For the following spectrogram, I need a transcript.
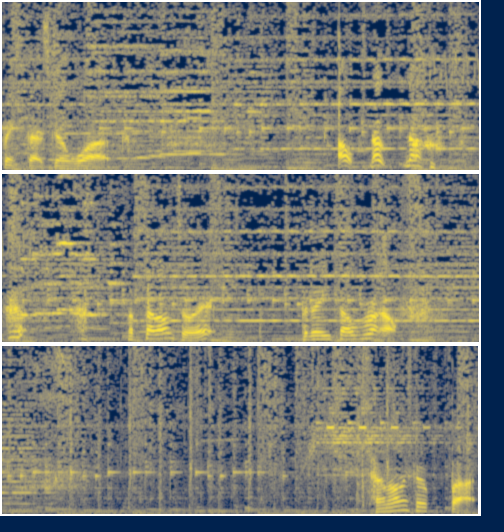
Think that's gonna work. Oh, no, no! I fell onto it, but then he fell right off. Can I go back?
